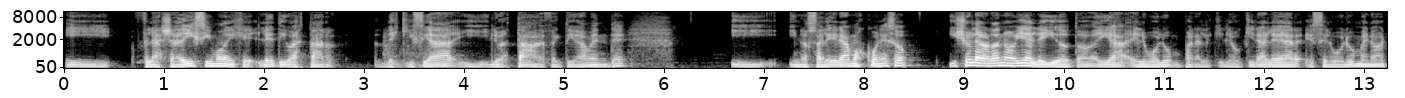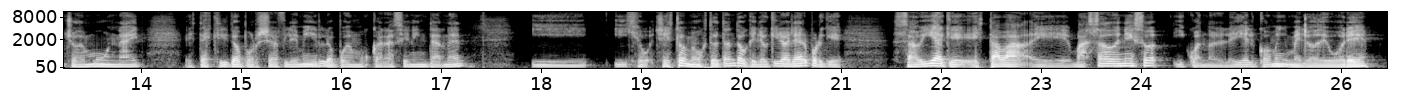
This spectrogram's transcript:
y flayadísimo. Dije, Leti va a estar desquiciada y lo estaba efectivamente. Y, y nos alegramos con eso. Y yo la verdad no había leído todavía el volumen, para el que lo quiera leer, es el volumen 8 de Moon Knight, está escrito por Jeff Lemire, lo pueden buscar así en internet. Y, dije, che, esto me gustó tanto que lo quiero leer porque sabía que estaba eh, basado en eso y cuando leí el cómic me lo devoré.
